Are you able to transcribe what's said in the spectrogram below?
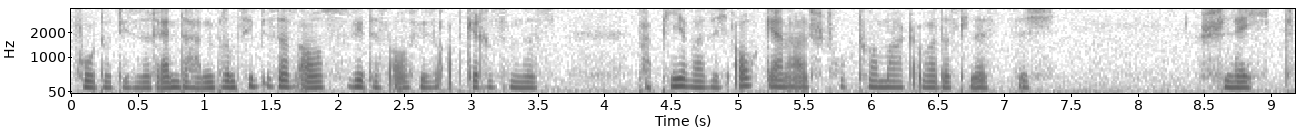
Foto diese Ränder hat. Im Prinzip das aus, sieht das aus wie so abgerissenes Papier, was ich auch gerne als Struktur mag, aber das lässt sich schlecht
